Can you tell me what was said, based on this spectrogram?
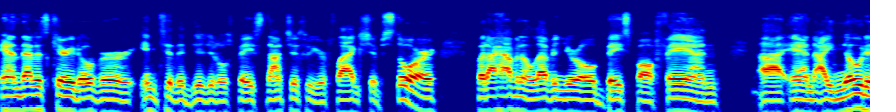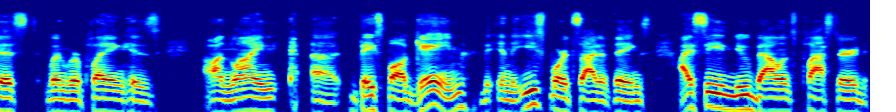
And that is carried over into the digital space, not just with your flagship store, but I have an 11 year old baseball fan uh, and I noticed when we are playing his online uh, baseball game in the esports side of things, I see New Balance plastered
